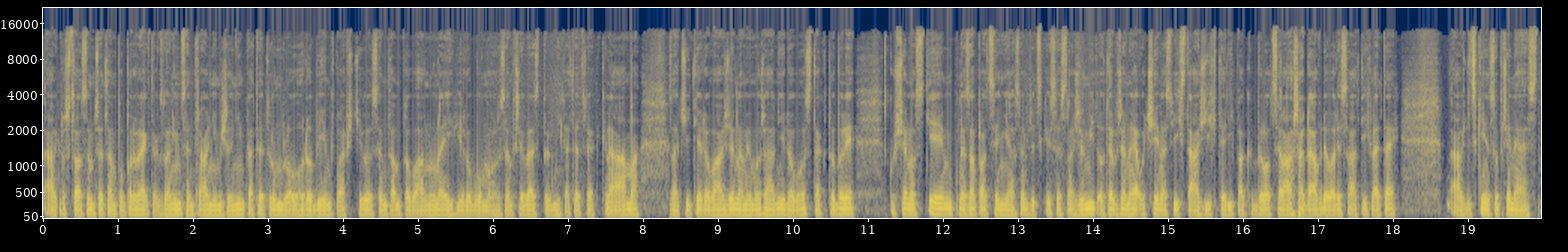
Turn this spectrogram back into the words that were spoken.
a dostal jsem se tam poprvé k takzvaným centrálním žilním katetrům dlouhodobým. Navštívil jsem tam továrnu na jejich výrobu, mohl jsem přivést první katetře k nám a začít je dovážet na mimořádný dovoz, tak to byly zkušenosti k nezaplacení. Já jsem vždycky se snažil mít otevřené oči na svých stážích, který pak bylo celá řada v 90. letech a vždycky něco přinést.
